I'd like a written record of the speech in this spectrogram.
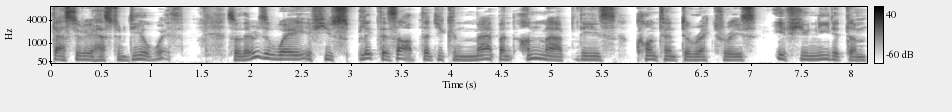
DAZ Studio has to deal with. So there is a way if you split this up that you can map and unmap these content directories if you needed them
